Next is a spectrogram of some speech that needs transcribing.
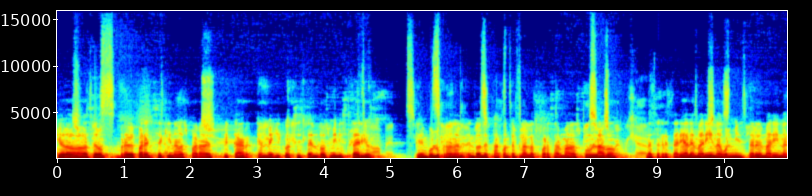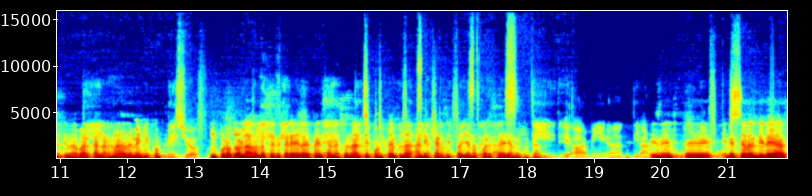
Quiero hacer un breve paréntesis aquí nada más para explicar que en México existen dos ministerios que involucran en donde están contempladas las Fuerzas Armadas. Por un lado, la Secretaría de Marina o el Ministerio de Marina que abarca la Armada de México y por otro lado la Secretaría de la Defensa Nacional que contempla al Ejército y a la Fuerza Aérea Mexicana. En este, en este orden de ideas,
